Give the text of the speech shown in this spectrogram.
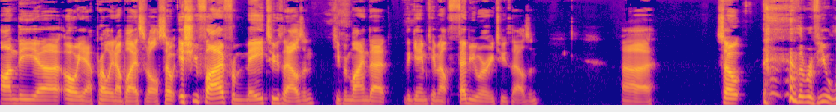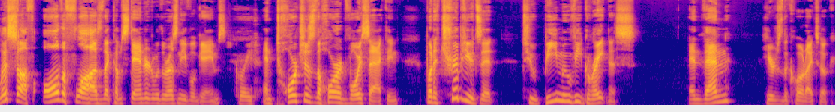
on the. Uh, oh yeah, probably not biased at all. So issue five from May 2000. Keep in mind that the game came out February 2000. Uh, so the review lists off all the flaws that come standard with Resident Evil games Great. and torches the horrid voice acting, but attributes it to B movie greatness. And then, here's the quote I took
